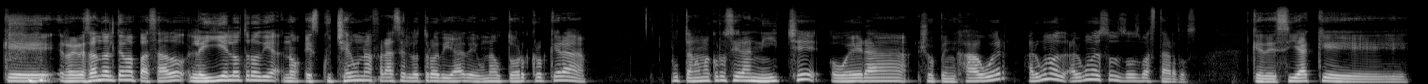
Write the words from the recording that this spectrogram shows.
que regresando al tema pasado, leí el otro día, no, escuché una frase el otro día de un autor, creo que era, puta, no me acuerdo si era Nietzsche o era Schopenhauer, alguno, alguno de esos dos bastardos, que decía que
